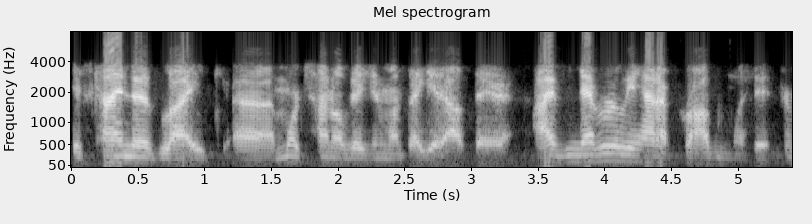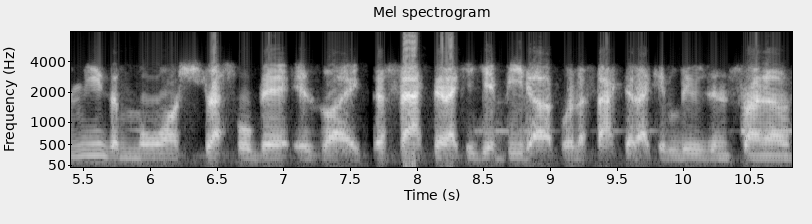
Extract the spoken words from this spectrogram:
It's kind of like uh, more tunnel vision once I get out there. I've never really had a problem with it. For me, the more stressful bit is like the fact that I could get beat up or the fact that I could lose in front of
